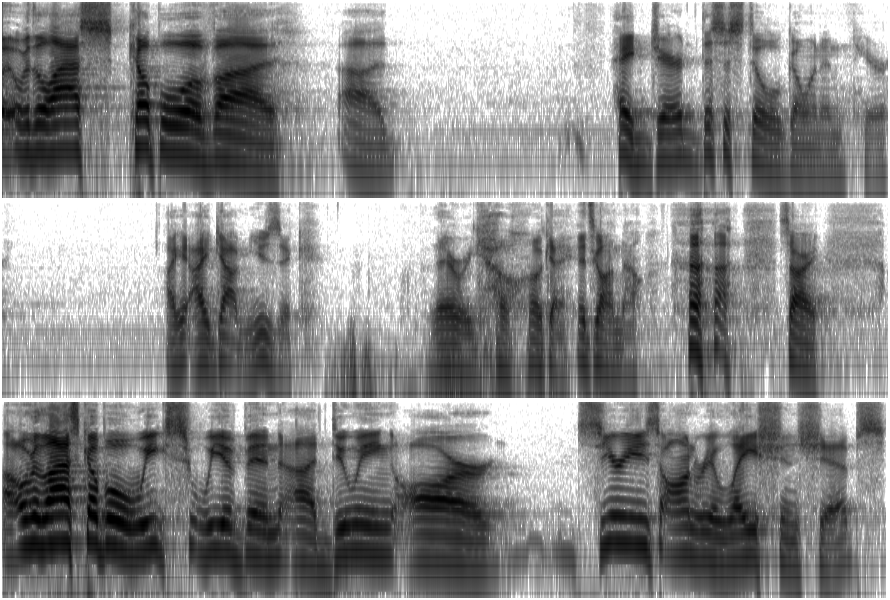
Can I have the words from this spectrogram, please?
over the last couple of, uh, uh, hey, Jared, this is still going in here. I, I got music. There we go. Okay, it's gone now. Sorry. Uh, over the last couple of weeks, we have been uh, doing our series on relationships.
